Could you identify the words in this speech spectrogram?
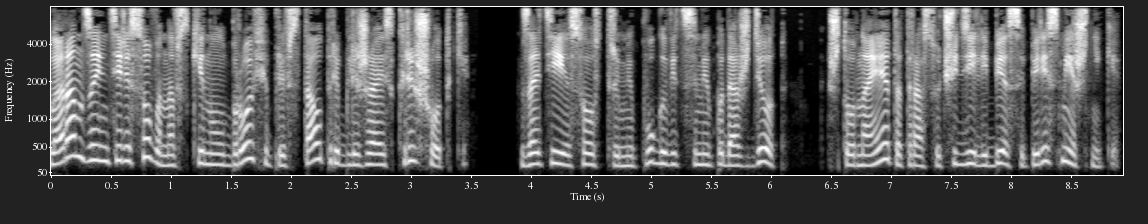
Лоран заинтересованно вскинул бровь и привстал, приближаясь к решетке. Затея с острыми пуговицами подождет, что на этот раз учудили бесы-пересмешники.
